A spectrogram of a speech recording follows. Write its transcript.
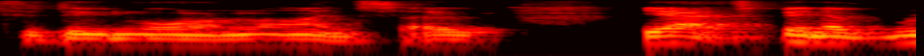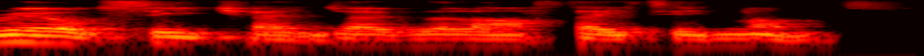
to do more online. So yeah, it's been a real sea change over the last 18 months.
